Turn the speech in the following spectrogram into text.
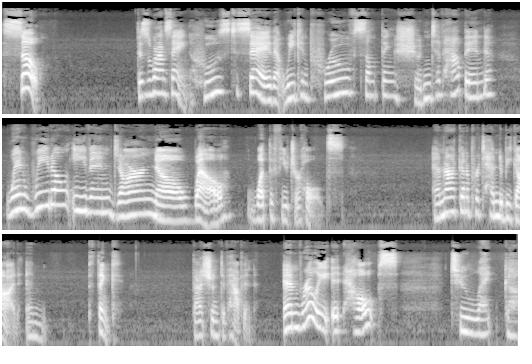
So, this is what I'm saying. Who's to say that we can prove something shouldn't have happened when we don't even darn know, well, what the future holds. I'm not going to pretend to be God and think that shouldn't have happened. And really, it helps to let go.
